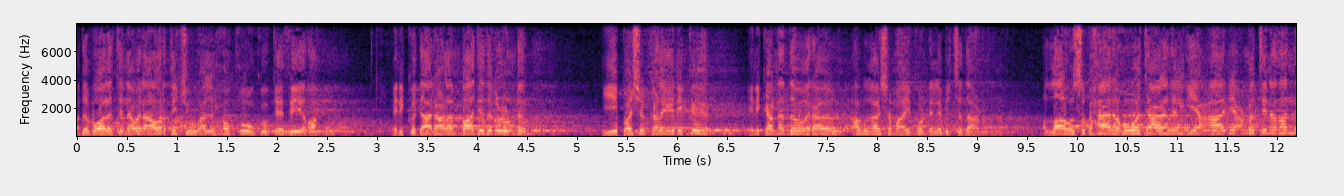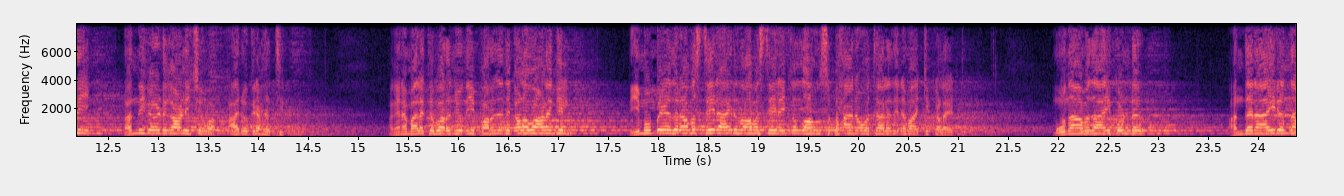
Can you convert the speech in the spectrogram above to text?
അതുപോലെ തന്നെ അവൻ ആവർത്തിച്ചു അൽ കസീറ. എനിക്ക് ധാരാളം ബാധ്യതകളുണ്ട്. ഈ പശുക്കളെ എനിക്ക് എനിക്ക് അനന്ത അവകാശമായി കൊണ്ട് ലഭിച്ചതാണ്. അള്ളാഹു സുബാനഹുവാല നൽകിയ ആ ഞാമത്തിന് നന്ദി നന്ദി കേട് കാണിച്ചവർ അനുഗ്രഹത്തിൽ. അങ്ങനെ മലക്ക് പറഞ്ഞു നീ പറഞ്ഞത് കളവാണെങ്കിൽ നീ മുമ്പ് ഏതൊരു അവസ്ഥയിലായിരുന്നു ആ അവസ്ഥയിലേക്ക് അള്ളാഹു സുബാനഹുവാല നിന്നെ മാറ്റിക്കളയട്ടെ. മൂന്നാമതായി കൊണ്ട് അന്ധനായിരുന്ന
